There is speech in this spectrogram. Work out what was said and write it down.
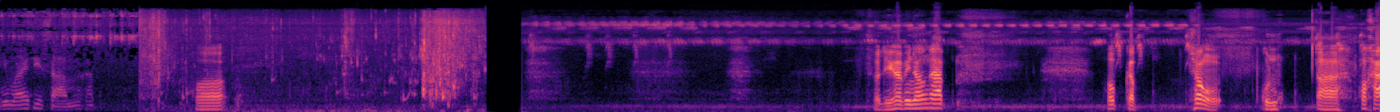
นี่ไม้ที่สามนะครับ พอ สวัสดีครับพี่น้องครับ พบกับช่องคุณอ่าพ่อค้า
